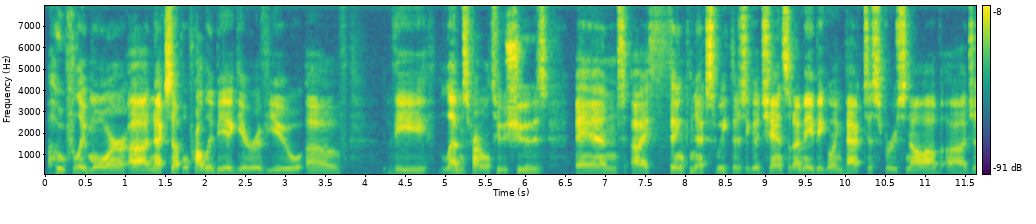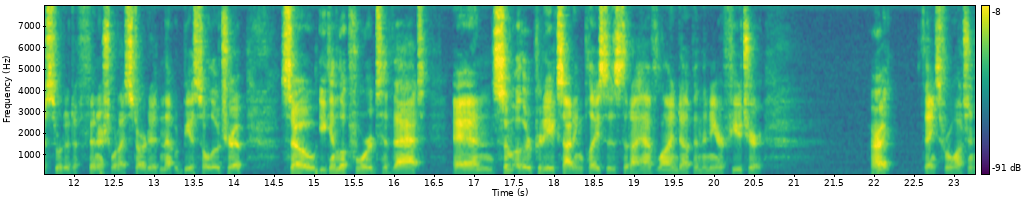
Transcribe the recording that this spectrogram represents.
hopefully more. Uh, next up will probably be a gear review of the Lems Primal 2 shoes and I think next week there's a good chance that I may be going back to Spruce Knob uh, just sort of to finish what I started, and that would be a solo trip. So you can look forward to that and some other pretty exciting places that I have lined up in the near future. Alright, thanks for watching.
